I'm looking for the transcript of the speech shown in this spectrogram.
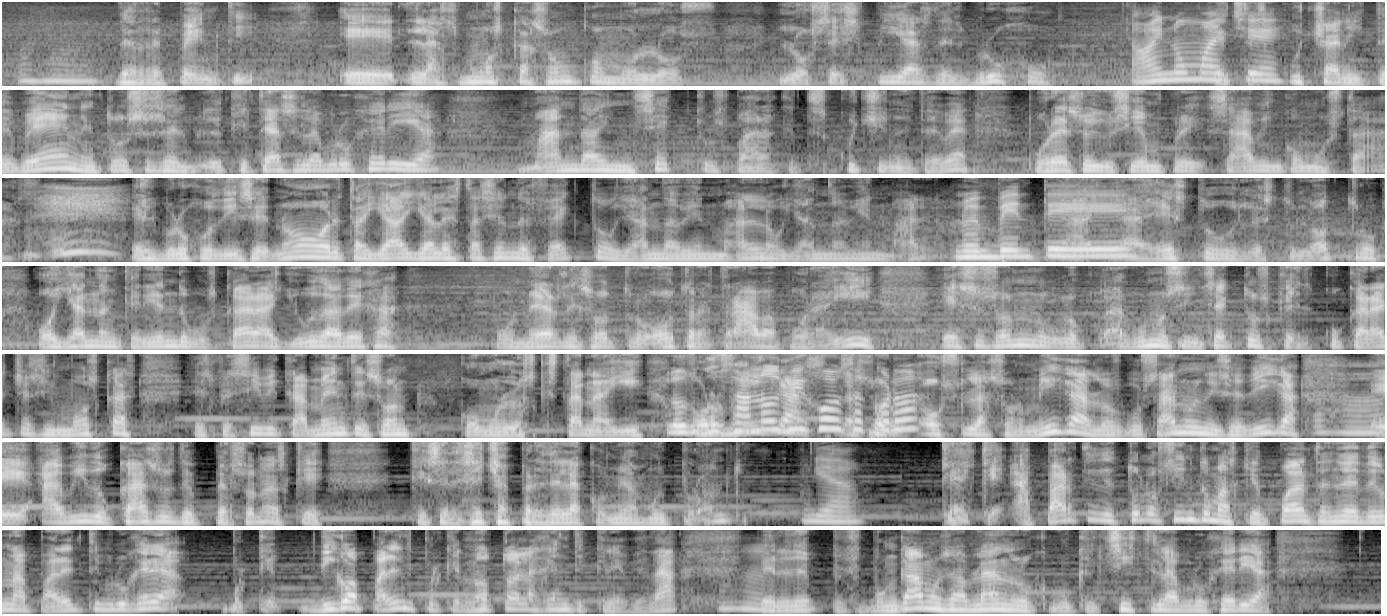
de repente, eh, las moscas son como los, los espías del brujo Ay, no que te manches. escuchan y te ven. Entonces el, el que te hace la brujería manda insectos para que te escuchen y te vean. Por eso ellos siempre saben cómo estás. El brujo dice, no, ahorita ya, ya le está haciendo efecto, ya anda bien malo, ya anda bien mal. No Ya, inventé. ya esto, esto, lo otro. O ya andan queriendo buscar ayuda, deja ponerles otro, otra traba por ahí. Esos son lo- algunos insectos que cucarachas y moscas específicamente son como los que están ahí. Los gusanos, viejo, ¿se acuerda? las hormigas, los gusanos, ni se diga. Eh, ha habido casos de personas que, que se les echa a perder la comida muy pronto. Ya. Que, que aparte de todos los síntomas que puedan tener de una aparente brujería, porque digo aparente porque no toda la gente cree, ¿verdad? Pero de- pues, supongamos hablando como que existe la brujería.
